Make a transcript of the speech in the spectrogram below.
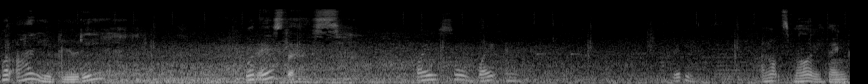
What are you, beauty? What is this? Why are you so white and pretty? I don't smell anything.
